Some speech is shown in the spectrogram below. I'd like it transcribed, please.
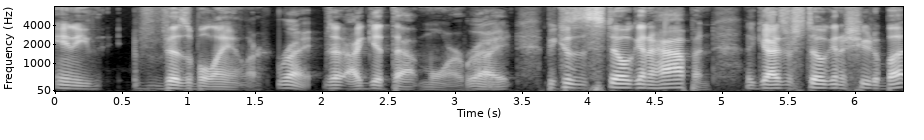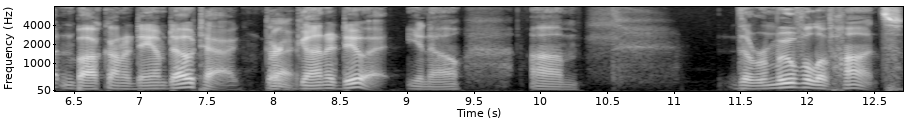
any visible antler. Right. I get that more, Right. right? Because it's still going to happen. The guys are still going to shoot a button buck on a damn doe tag. They're Right. going to do it, you know. Um, the removal of hunts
